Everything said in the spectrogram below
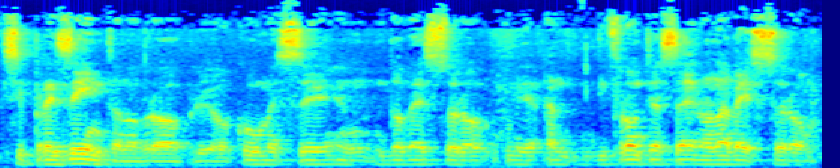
si presentano proprio come se dovessero, di fronte a sé non avessero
